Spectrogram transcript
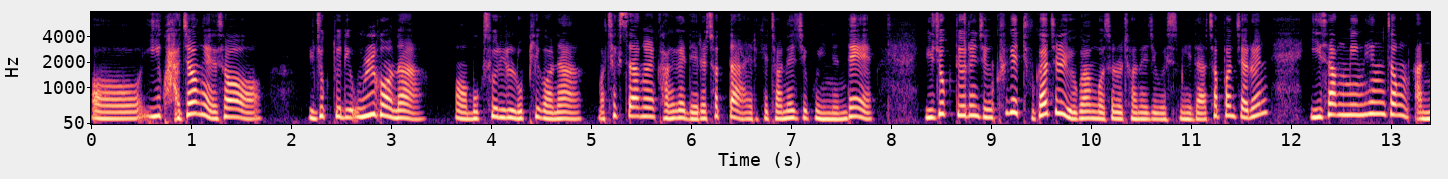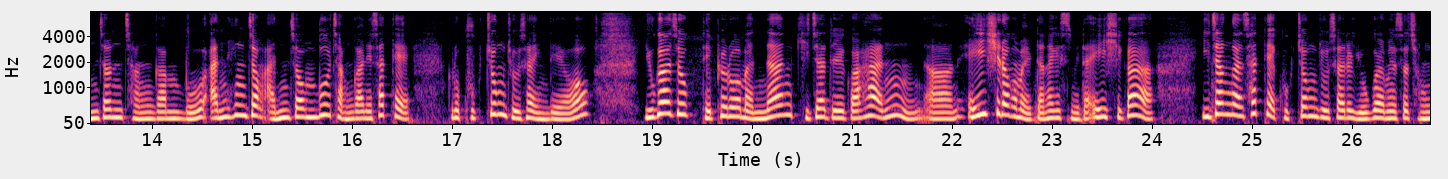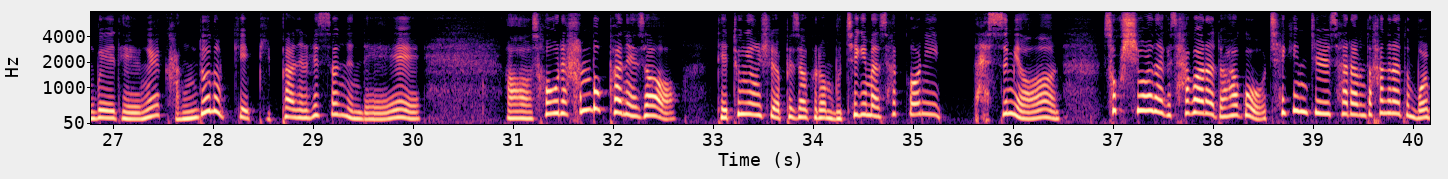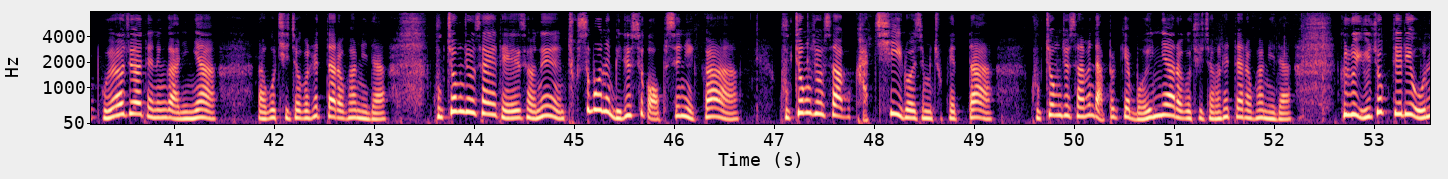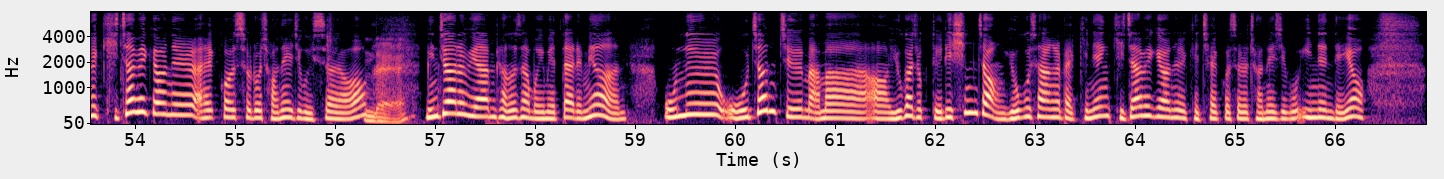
어, 이 과정에서 유족들이 울거나 어, 목소리를 높이거나 뭐 책상을 강하게 내려쳤다 이렇게 전해지고 있는데 유족들은 지금 크게 두 가지를 요구한 것으로 전해지고 있습니다. 첫 번째는 이상민 행정안전장관부 안행정안전부 장관의 사퇴 그리고 국정조사인데요. 유가족 대표로 만난 기자들과 한 아, A 씨라고만 일단 하겠습니다. A 씨가 이 장관 사퇴 국정조사를 요구하면서 정부의 대응을 강도 높게 비판을 했었는데 어, 서울의 한복판에서 대통령실 옆에서 그런 무책임한 사건이 났으면 속 시원하게 사과라도 하고 책임질 사람도 하나라도 뭘 보여줘야 되는 거 아니냐라고 지적을 했다라고 합니다. 국정조사에 대해서는 특수본을 믿을 수가 없으니까 국정조사하고 같이 이루어지면 좋겠다. 국정조사하면 나쁠 게 뭐 있냐라고 주장을 했다라고 합니다. 그리고 유족들이 오늘 기자회견을 할 것으로 전해지고 있어요. 네. 민주화를 위한 변호사 모임에 따르면 오늘 오전쯤 아마 어, 유가족들이 심정 요구사항을 밝히는 기자회견을 개최할 것으로 전해지고 있는데요.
